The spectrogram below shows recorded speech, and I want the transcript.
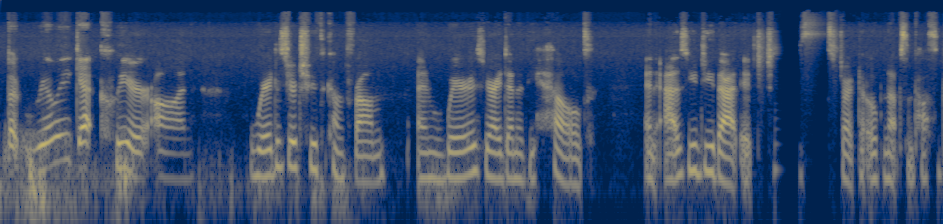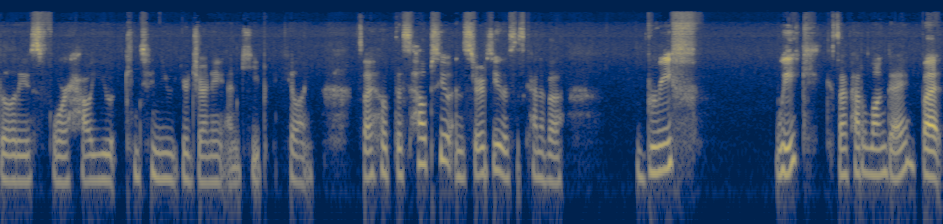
but really get clear on where does your truth come from and where is your identity held. And as you do that, it should start to open up some possibilities for how you continue your journey and keep healing. So I hope this helps you and serves you. This is kind of a brief week because I've had a long day, but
